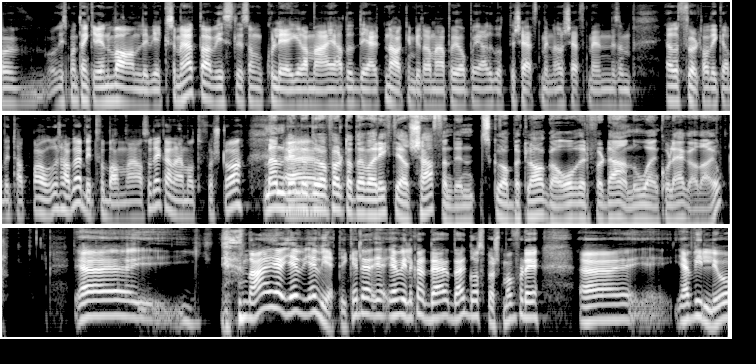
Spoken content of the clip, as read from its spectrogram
og hvis man tenker i en vanlig virksomhet, da, hvis liksom kolleger av meg hadde delt nakenbilder av meg på jobb, og jeg hadde gått til sjefen min, og sjefen min liksom, jeg hadde følt at jeg ikke hadde blitt tatt på alvor, så hadde jeg blitt forbanna. Altså, det kan jeg måtte forstå. Men ville Eh, du ha følt at det var riktig at sjefen din skulle ha beklaga overfor deg noe en kollega hadde gjort? Jeg, nei, jeg, jeg- vet ikke. helt. jeg ville, det, er, det er et godt spørsmål, fordi eh, jeg ville jo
